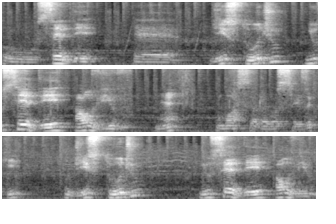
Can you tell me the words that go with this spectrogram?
o CD é, de estúdio e o CD ao vivo. Né? Vou mostrar para vocês aqui o de estúdio e o CD ao vivo.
